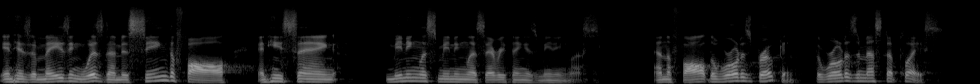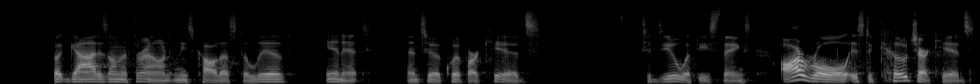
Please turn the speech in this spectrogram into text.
in his amazing wisdom, is seeing the fall, and he's saying, meaningless, meaningless, everything is meaningless. And the fall, the world is broken. The world is a messed up place. But God is on the throne, and he's called us to live in it and to equip our kids to deal with these things. Our role is to coach our kids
